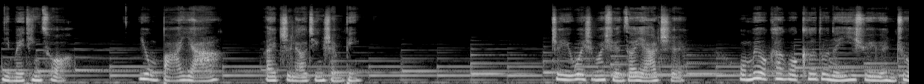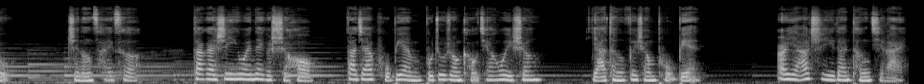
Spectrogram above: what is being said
你没听错，用拔牙来治疗精神病。至于为什么选择牙齿，我没有看过科顿的医学原著，只能猜测，大概是因为那个时候大家普遍不注重口腔卫生，牙疼非常普遍，而牙齿一旦疼起来，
